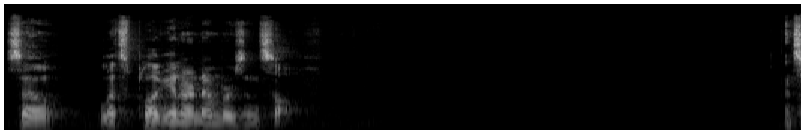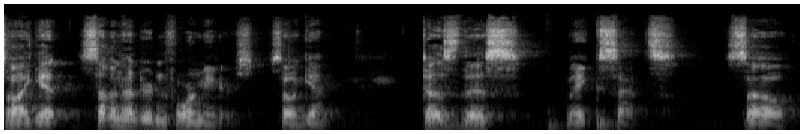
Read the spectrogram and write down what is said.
So let's plug in our numbers and solve. And so I get 704 meters. So again, does this make sense? So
